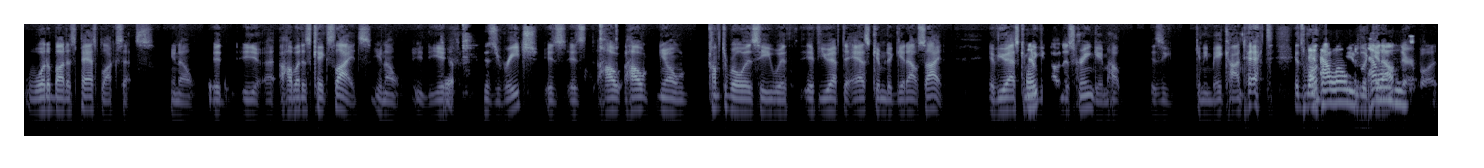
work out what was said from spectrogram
what about his pass block sets? You know, it. uh, How about his kick slides? You know, Yep. does he reach? Is is how how you know comfortable is he with if you have to ask him to get outside? If you ask him to get out in the screen game, how is he? Can he make contact? It's one how long? How get out long? there, but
